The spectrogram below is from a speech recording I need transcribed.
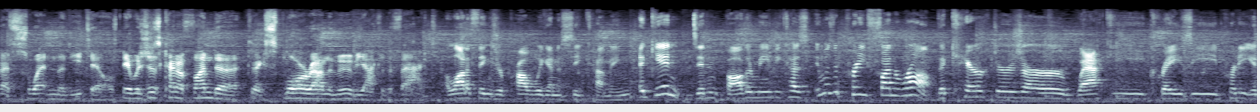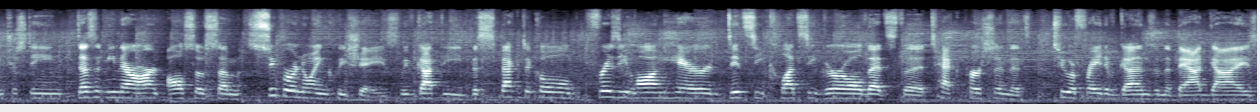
that sweating the details. It was just kind of fun to, to explore around the movie after the fact. A lot of things you're probably going to see coming. Again, didn't bother me because it was a pretty fun romp. The characters are wacky, crazy, pretty interesting. Doesn't mean there aren't also some super annoying cliches. We've got the bespectacled, frizzy, long-haired, ditzy, klutzy girl that's the tech person that's too afraid of guns and the bad guys.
